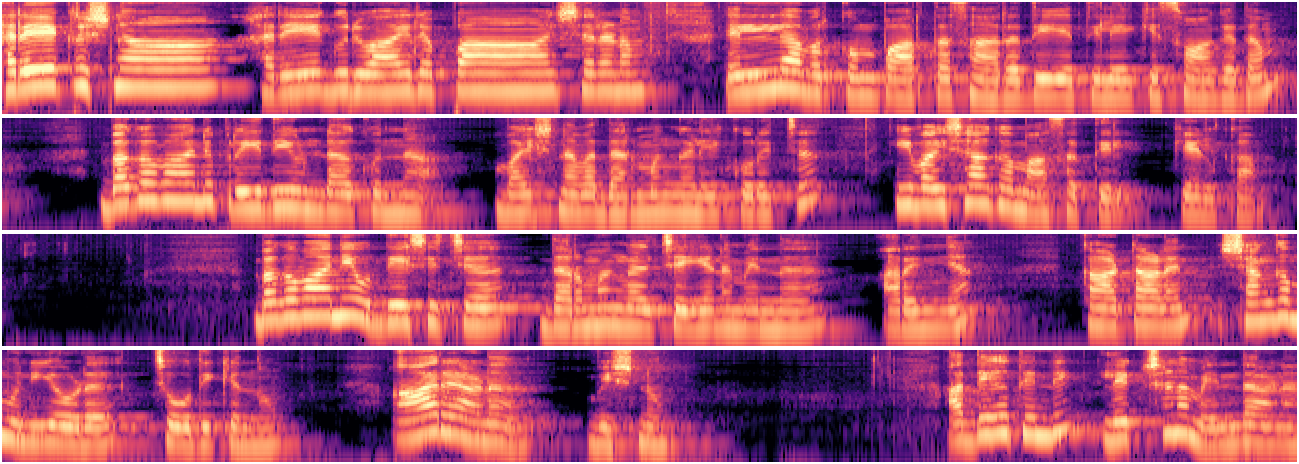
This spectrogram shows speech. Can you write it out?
ഹരേ കൃഷ്ണ ഹരേ ഗുരുവായൂരപ്പ ശരണം. എല്ലാവർക്കും പാർത്ഥസാരഥീയത്തിലേക്ക് സ്വാഗതം. ഭഗവാന് പ്രീതിയുണ്ടാക്കുന്ന വൈഷ്ണവ ധർമ്മങ്ങളെക്കുറിച്ച് ഈ വൈശാഖ മാസത്തിൽ കേൾക്കാം. ഭഗവാനെ ഉദ്ദേശിച്ച് ധർമ്മങ്ങൾ ചെയ്യണമെന്ന് അറിഞ്ഞ കാട്ടാളൻ ശംഖമുനിയോട് ചോദിക്കുന്നു ആരാണ് വിഷ്ണു? അദ്ദേഹത്തിന്റെ ലക്ഷണം എന്താണ്?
